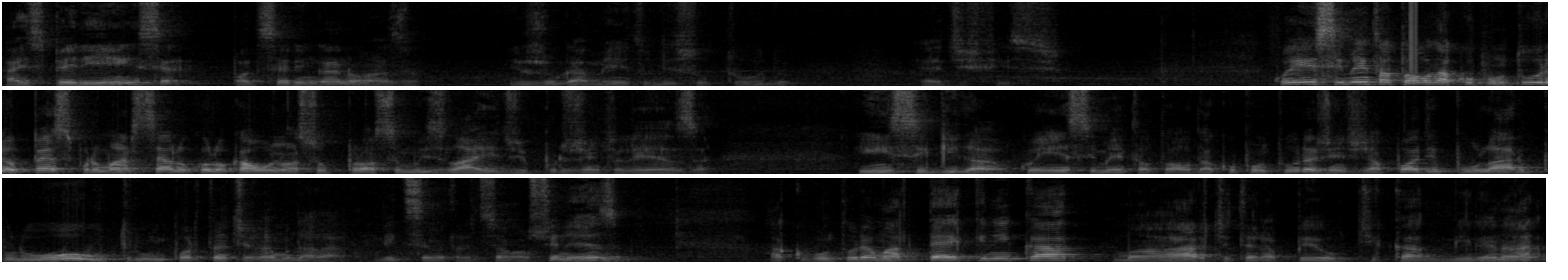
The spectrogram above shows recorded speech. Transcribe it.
a experiência pode ser enganosa e o julgamento disso tudo é difícil. Conhecimento atual da acupuntura, eu peço para o Marcelo colocar o nosso próximo slide, por gentileza. E em seguida, conhecimento atual da acupuntura, a gente já pode pular para o outro importante ramo da medicina tradicional chinesa. A acupuntura é uma técnica, uma arte terapêutica milenar,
